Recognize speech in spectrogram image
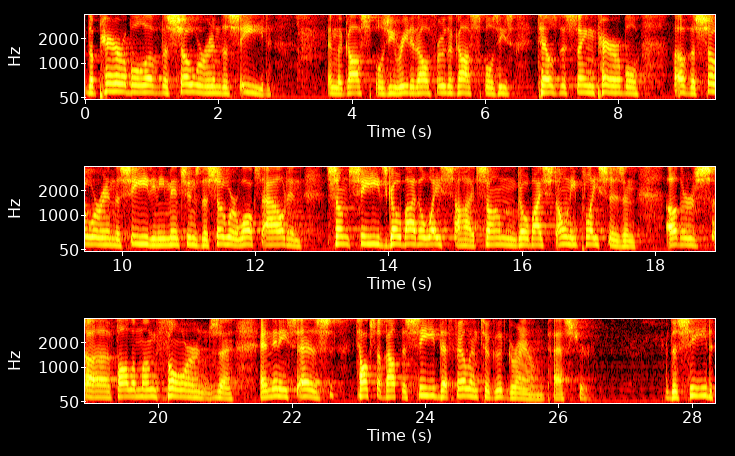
the parable of the sower and the seed in the Gospels. You read it all through the Gospels. He tells this same parable of the sower and the seed, and he mentions the sower walks out, and some seeds go by the wayside, some go by stony places, and others uh, fall among thorns. Uh, and then he says, talks about the seed that fell into good ground, Pastor. The seed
